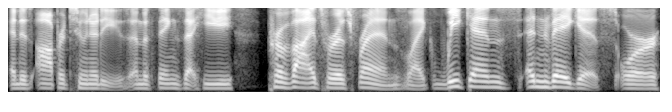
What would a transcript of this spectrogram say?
and his opportunities and the things that he provides for his friends, like weekends in Vegas or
